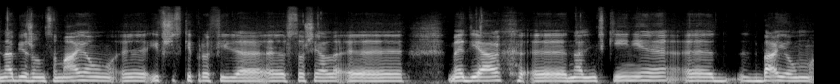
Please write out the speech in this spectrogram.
na bieżąco mają e, i wszystkie profile e, w social mediach, na LinkedInie, dbają,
